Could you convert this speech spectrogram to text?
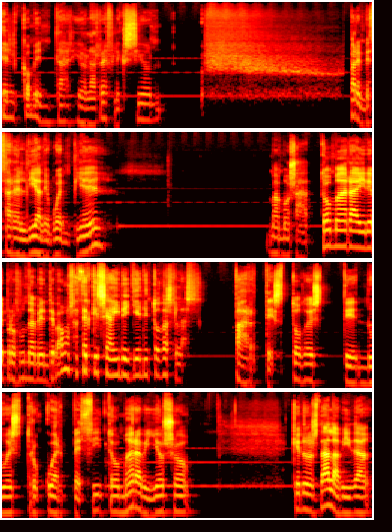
el comentario, la reflexión. Para empezar el día de buen pie. Vamos a tomar aire profundamente. Vamos a hacer que ese aire llene todas las partes, todo este nuestro cuerpecito maravilloso que nos da la vida,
